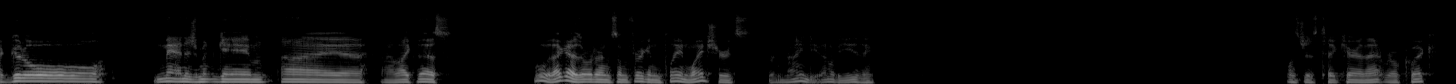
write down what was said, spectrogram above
A good old management game. I uh, I like this. Ooh, that guy's ordering some friggin' plain white shirts for 90. That'll be easy. Let's just take care of that real quick.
